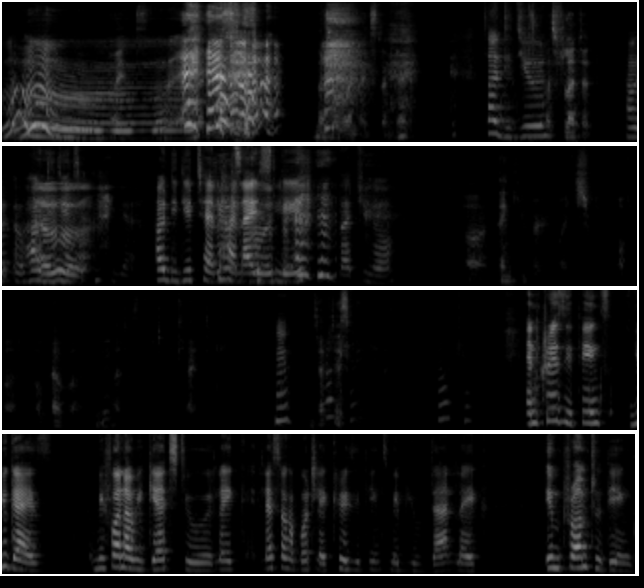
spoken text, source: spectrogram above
Ooh. Right. not a one night stand guy. So did I you was flattered. how how did you yeah. How did you tell her Feels good. nicely that you know Uh, thank you very much for the offer. However, Mm. I'll just have to decline today. Hmm. Nitafute Okay. siku. Okay. And crazy things, you guys, before now we get to like let's talk about like crazy things maybe you've done, like impromptu things.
